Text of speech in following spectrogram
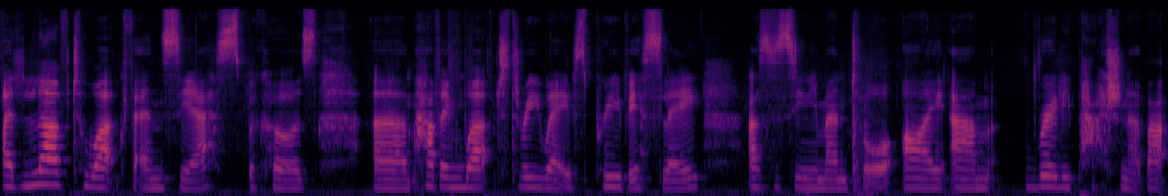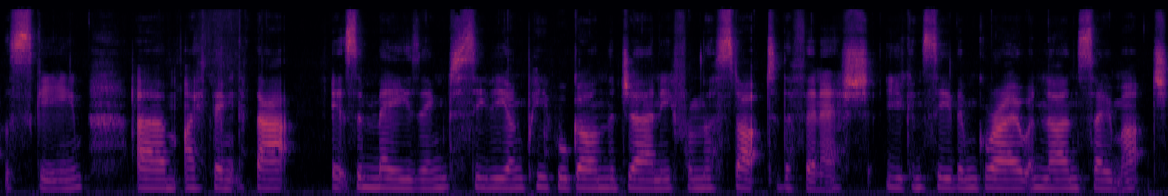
I'd love to work for NCS because um, having worked three waves previously as a senior mentor, I am really passionate about the scheme. Um, I think that it's amazing to see the young people go on the journey from the start to the finish. You can see them grow and learn so much,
